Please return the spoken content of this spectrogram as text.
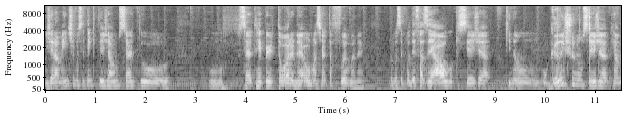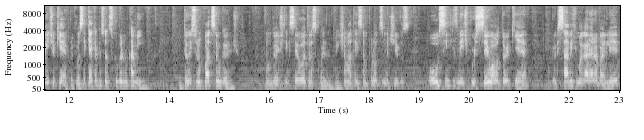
E geralmente você tem que ter já um certo. Um certo repertório, né? Ou uma certa fama, né? Pra você poder fazer algo que seja que não. O gancho não seja realmente o que é, porque você quer que a pessoa descubra no caminho. Então isso não pode ser o gancho. Então o gancho tem que ser outras coisas, tem que chamar atenção por outros motivos, ou simplesmente por ser o autor que é, porque sabe que uma galera vai ler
